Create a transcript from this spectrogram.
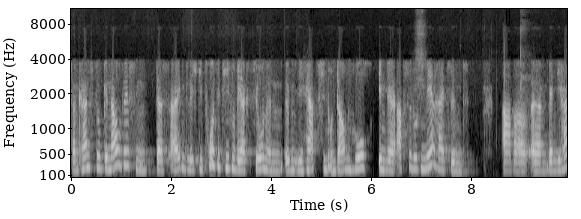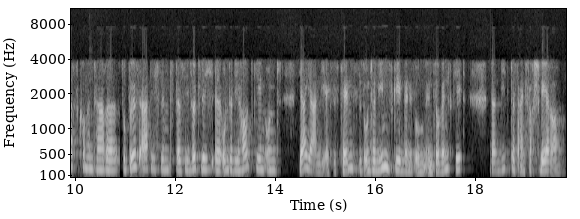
dann kannst du genau wissen, dass eigentlich die positiven Reaktionen irgendwie Herzchen und Daumen hoch in der absoluten Mehrheit sind. Aber äh, wenn die Hasskommentare so bösartig sind, dass sie wirklich äh, unter die Haut gehen und ja, ja, an die Existenz des Unternehmens gehen, wenn es um Insolvenz geht, dann wiegt das einfach schwerer.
